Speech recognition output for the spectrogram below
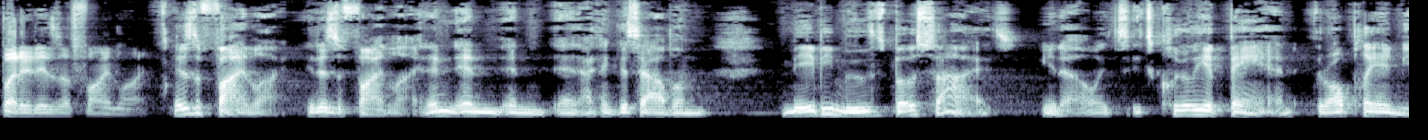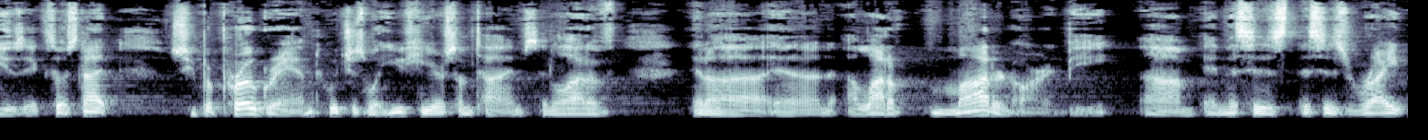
but it is a fine line. It is a fine line. It is a fine line, and and and, and I think this album maybe moves both sides. You know, it's it's clearly a band. They're all playing music, so it's not super programmed, which is what you hear sometimes in a lot of in a, in a lot of modern R and B. Um, and this is this is right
